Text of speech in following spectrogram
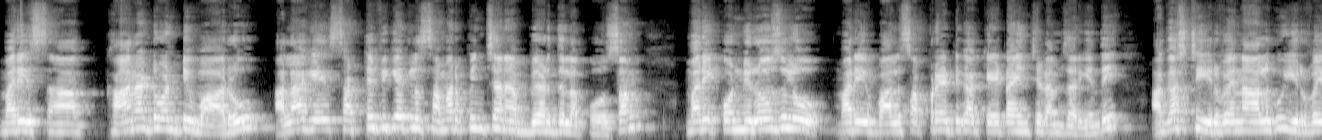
మరి స- కానటువంటి వారు అలాగే సర్టిఫికెట్లు సమర్పించని అభ్యర్థుల కోసం మరి కొన్ని రోజులు మరి వాళ్ళు సపరేట్గా కేటాయించడం జరిగింది. ఆగస్టు ఇరవై నాలుగు ఇరవై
